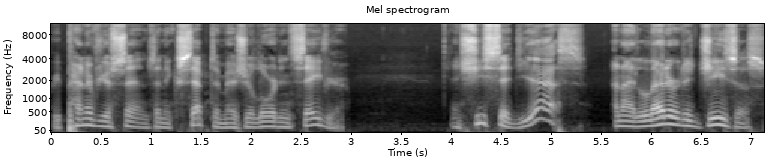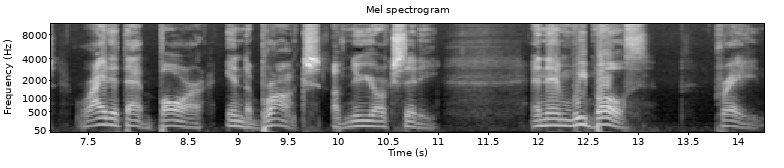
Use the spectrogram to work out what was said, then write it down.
Repent of your sins and accept Him as your Lord and Savior. And she said, Yes. And I led her to Jesus right at that bar in the Bronx of New York City. And then we both prayed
